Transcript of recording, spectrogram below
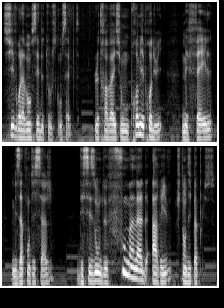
suivre l'avancée de tout ce concept, le travail sur mon premier produit, mes fails, mes apprentissages. Des saisons de fou malade arrivent, je t'en dis pas plus.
